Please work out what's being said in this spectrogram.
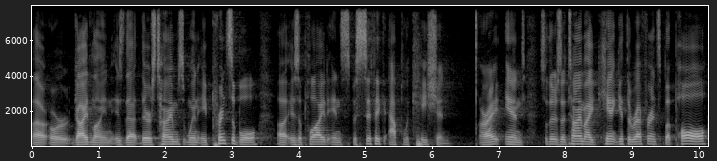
uh, or guideline, is that there's times when a principle uh, is applied in specific application all right? And so there's a time i can't get the reference but paul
